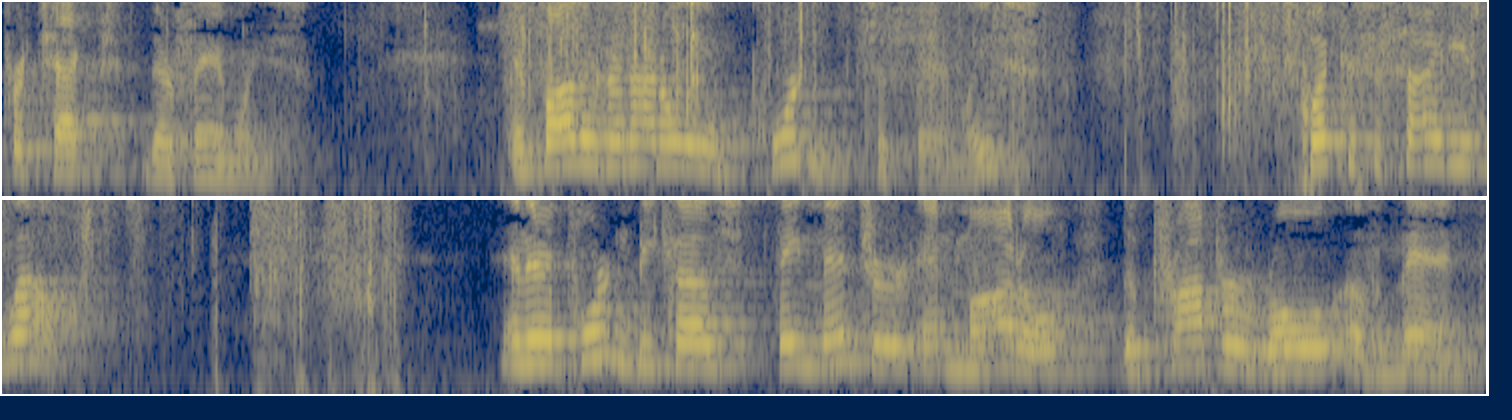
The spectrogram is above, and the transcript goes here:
protect their families. And fathers are not only important to families, but to society as well. And they're important because they mentor and model the proper role of men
